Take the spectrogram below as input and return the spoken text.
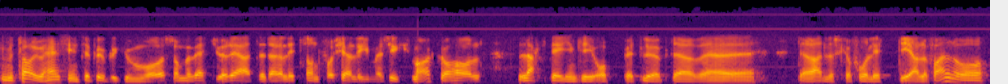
vi tar jo hensyn til publikummet vårt, så vi vet jo det at det er litt sånn forskjellig musikksmak. og har lagt egentlig opp et løp der, eh, der alle skal få litt, i alle fall. og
